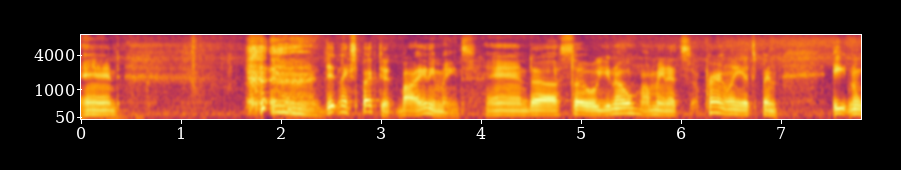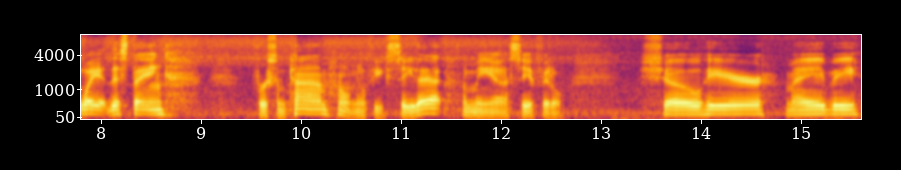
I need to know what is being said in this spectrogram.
And didn't expect it by any means. And uh, so you know I mean it's apparently it's been eating away at this thing for some time. I don't know if you can see that. Let me uh, see if it'll show here. Maybe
